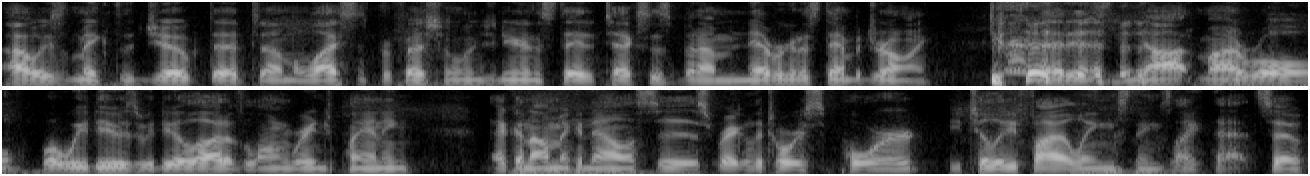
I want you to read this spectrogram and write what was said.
I always make the joke that I'm a licensed professional engineer in the state of Texas, but I'm never going to stamp a drawing. that is not my role. What we do is we do a lot of long range planning economic analysis, regulatory support, utility filings, things like that. So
